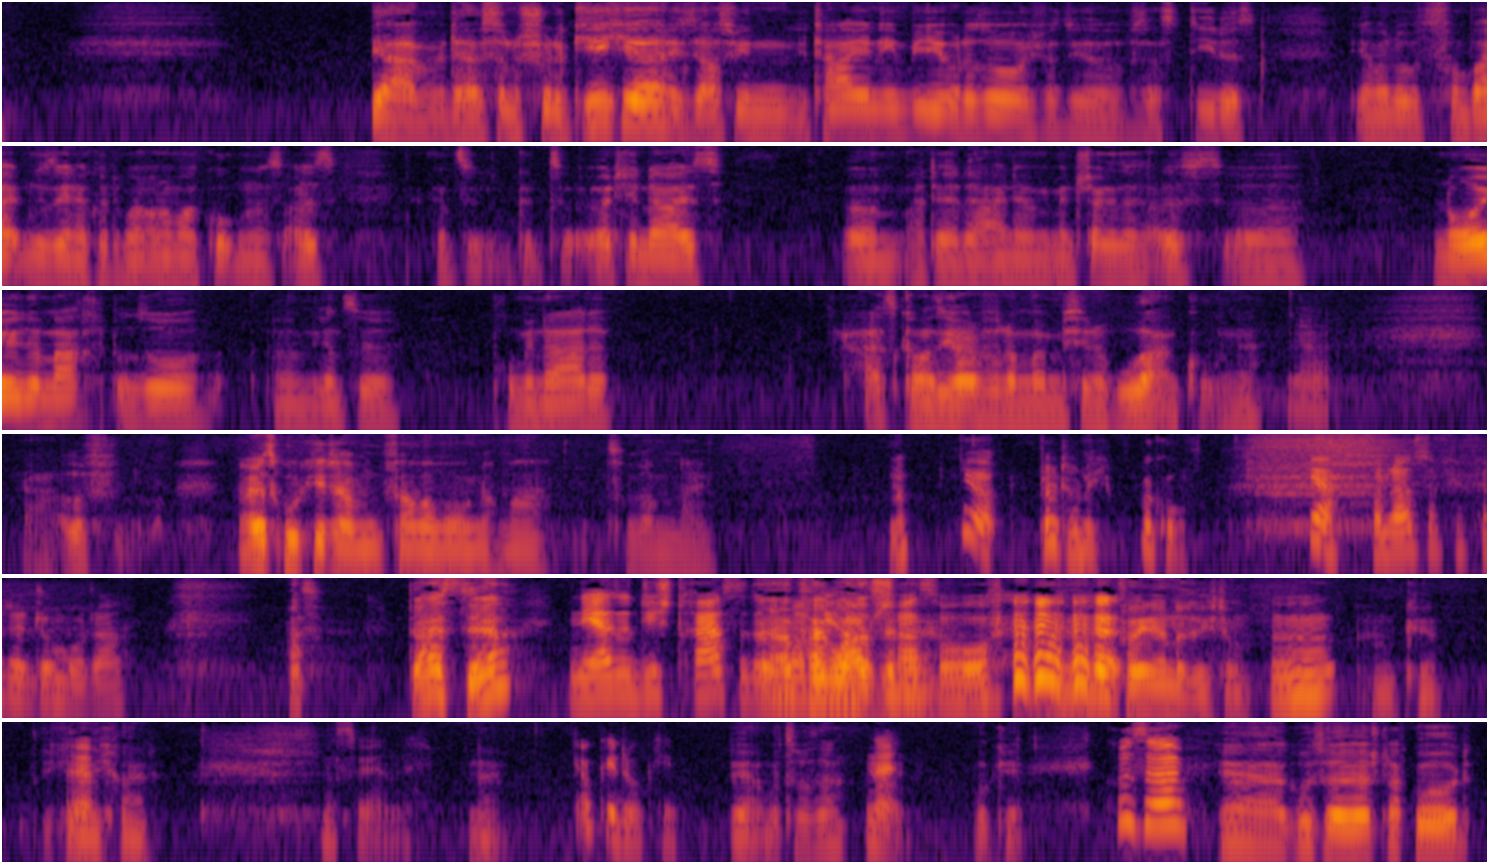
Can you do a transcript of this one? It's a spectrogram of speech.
ja, da ist so eine schöne Kirche, die sieht aus wie in Italien irgendwie oder so. Ich weiß nicht, was das Stil ist. Die haben wir nur von Weitem gesehen, da könnte man auch nochmal gucken. Das alles, das ganze, ganze Örtchen da ist, ähm, hat ja der eine Mensch da gesagt, alles äh, neu gemacht und so. Ähm, die ganze Promenade. Ja, das kann man sich halt einfach nochmal ein bisschen in Ruhe angucken. Ne? Ja. Ja, also wenn alles gut geht, dann fahren wir morgen nochmal zusammen dahin. Ne? Ja. Vielleicht auch nicht. Mal gucken. Ja, von da ist auf jeden Fall der Jumbo da. Da ist der? Ne, also die Straße, dann Ja, noch die hin, Hauptstraße hoch. Ja, fahr in die andere Richtung. mhm. Okay. Ich gehe Ja. nicht rein. Das wäre nicht. Nein. Okidoki. Ja, willst du was sagen? Nein. Okay. Grüße. Ja, Grüße, schlaf gut.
